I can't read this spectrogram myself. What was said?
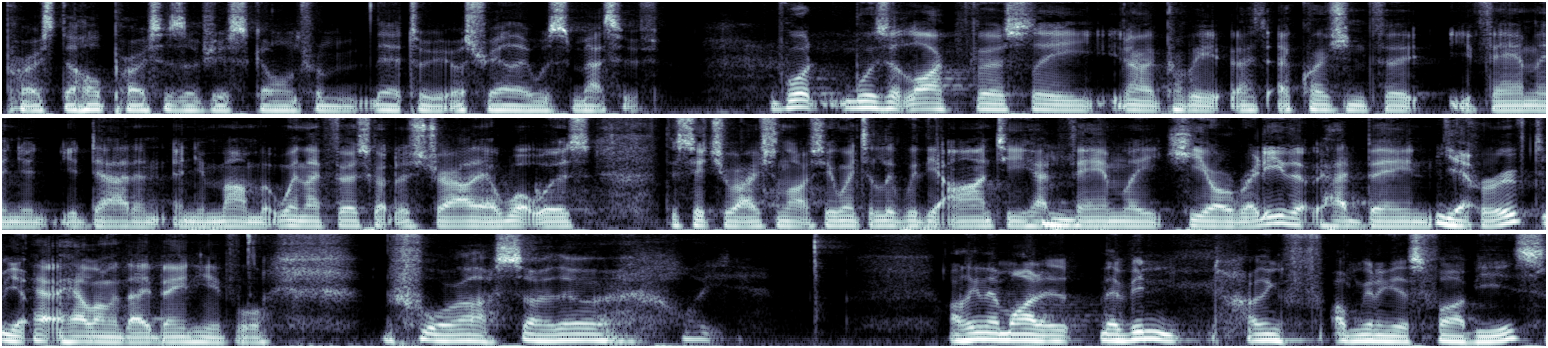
process, the whole process of just going from there to Australia was massive. What was it like? Firstly, you know, probably a, a question for your family and your, your dad and, and your mum. But when they first got to Australia, what was the situation like? So you went to live with your auntie, you had family here already that had been Mm. Yep. approved. Yep. How, how long had they been here for? before us. So they were, I think they might have. They've been. I think f- I'm going to guess five years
